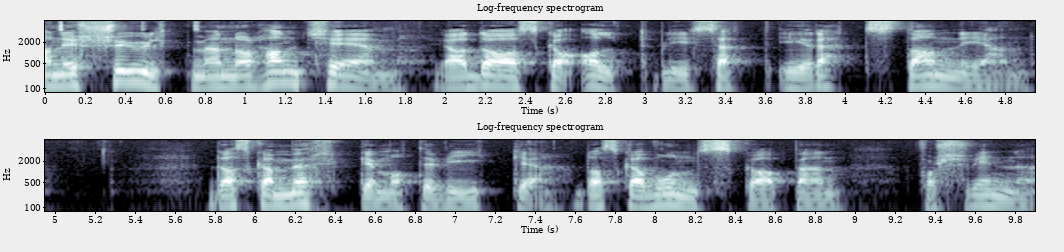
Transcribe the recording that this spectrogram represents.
han er skjult, men når han kjem, ja, da skal alt bli sett i rett stand igjen. Da skal mørket måtte vike, da skal vondskapen forsvinne.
